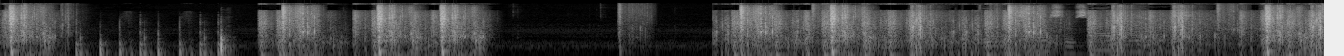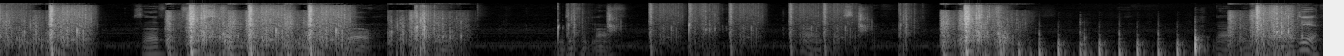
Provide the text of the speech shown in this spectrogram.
Gonna say some silence. So if I just go. A different life. Alright, that's Now, there's an idea.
